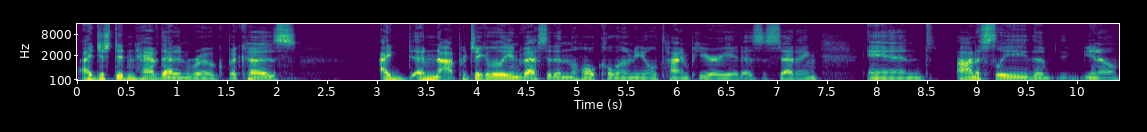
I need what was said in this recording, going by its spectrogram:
i just didn't have that in rogue because I am not particularly invested in the whole colonial time period as a setting. And honestly, the, you know,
